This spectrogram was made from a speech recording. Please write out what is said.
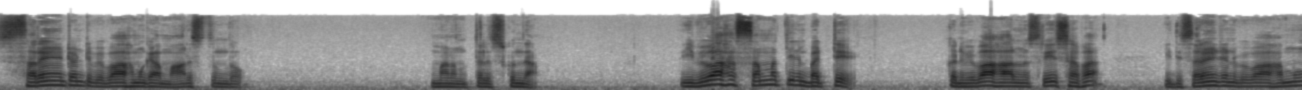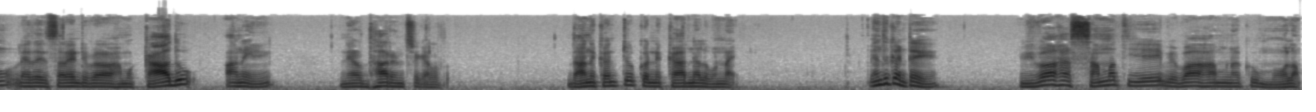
సరైనటువంటి వివాహముగా మారుస్తుందో మనం తెలుసుకుందాం. ఈ వివాహ సమ్మతిని బట్టే కొన్ని వివాహాలను శ్రీసభ ఇది సరైనటువంటి వివాహము లేదా ఇది సరైన వివాహము కాదు అని నిర్ధారించగలదు. దానికంటూ కొన్ని కారణాలు ఉన్నాయి. ఎందుకంటే వివాహ సమ్మతియే వివాహమునకు మూలం?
